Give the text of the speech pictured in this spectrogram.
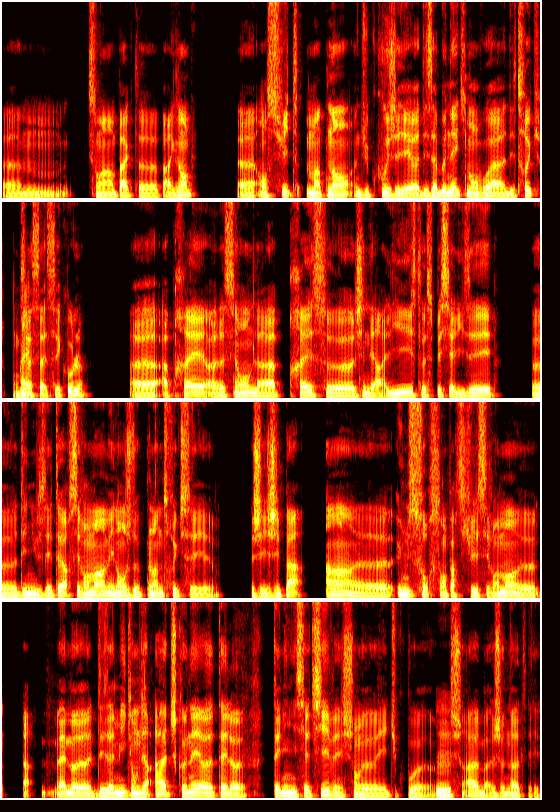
qui sont à impact par exemple. ensuite, maintenant, du coup, j'ai des abonnés qui m'envoient des trucs. Donc ça, c'est assez cool. Euh, après, euh, c'est vraiment de la presse euh, généraliste, spécialisée, des newsletters. C'est vraiment un mélange de plein de trucs. C'est, j'ai pas un, une source en particulier. C'est vraiment ah, même des amis qui vont me dire ah tu connais telle telle initiative et, je, et du coup hmm. je, ah, bah, je note et,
